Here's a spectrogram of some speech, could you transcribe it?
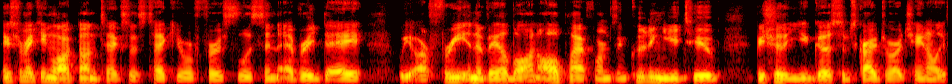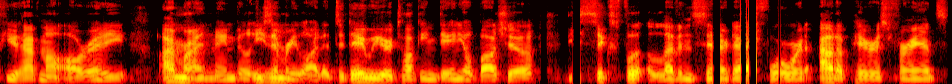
Thanks for making Locked On Texas Tech your first listen every day. We are free and available on all platforms, including YouTube. Be sure that you go subscribe to our channel if you have not already. I'm Ryan Mainville. He's Emery Lida. Today we are talking Daniel Batcho, the six foot eleven center dash forward out of Paris, France.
